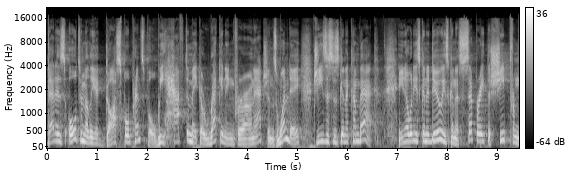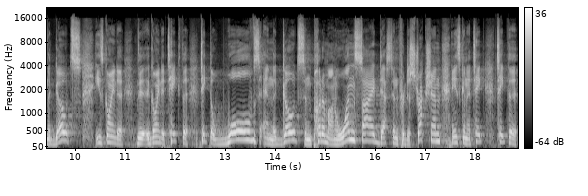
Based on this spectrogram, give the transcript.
That is ultimately a gospel principle. We have to make a reckoning for our own actions. One day, Jesus is going to come back. And you know what he's going to do? He's going to separate the sheep from the goats. He's going to, the, going to take, the, take the wolves and the goats and put them on one side, destined for destruction. And he's going to take, take the,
